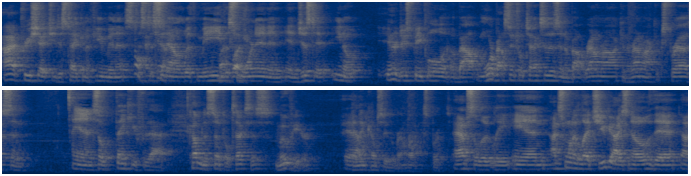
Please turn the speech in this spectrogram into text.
I appreciate you just taking a few minutes Oh, just to sit yeah. down with me My this pleasure. morning and, and just to, you know, introduce people about more about Central Texas and about Round Rock and the Round Rock Express and and so thank you for that. Come to Central Texas, move here, Yeah. and then come see the Round Rock Express. Absolutely. And I just want to let you guys know that uh,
